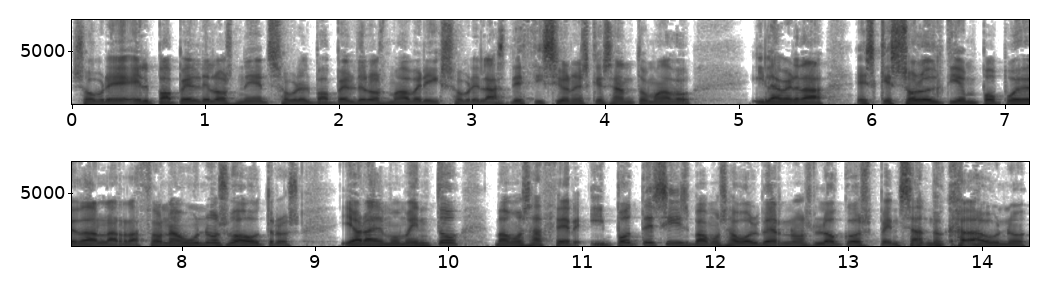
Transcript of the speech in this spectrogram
sobre el papel de los Nets, sobre el papel de los Mavericks, sobre las decisiones que se han tomado y la verdad es que solo el tiempo puede dar la razón a unos o a otros. Y ahora de momento vamos a hacer hipótesis, vamos a volvernos locos pensando cada uno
